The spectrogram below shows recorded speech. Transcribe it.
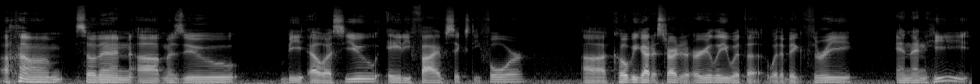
Um, so then uh, Mizzou beat LSU 85-64. Uh, Kobe got it started early with a with a big three, and then he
